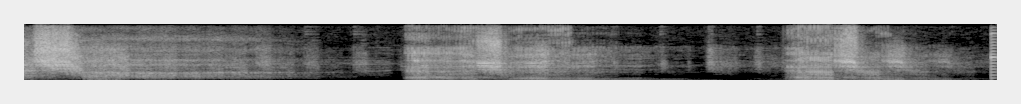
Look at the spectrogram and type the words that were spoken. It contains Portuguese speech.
Ashwin. Ashwin. Ashwin.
